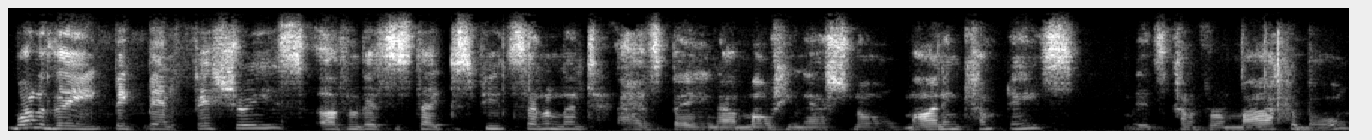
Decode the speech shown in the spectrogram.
One of the big beneficiaries of investor state dispute settlement has been uh, multinational mining companies. It's kind of remarkable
